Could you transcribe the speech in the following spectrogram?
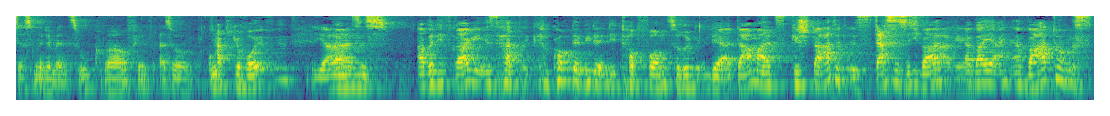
das mit dem Entzug war auf jeden Fall, also gut. Hat geholfen. Ja, Ähm, es ist Aber die Frage ist, hat, kommt er wieder in die Topform zurück, in der er damals gestartet ist? Das ist die wahr? Frage. Er war ja ein Erwartungs...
